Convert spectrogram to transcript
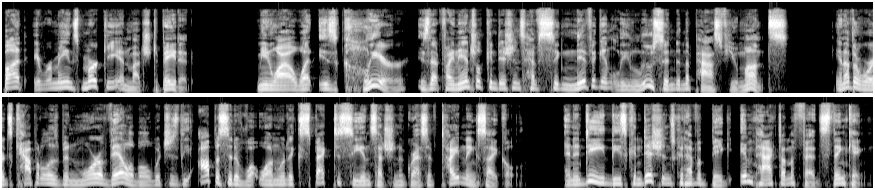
but it remains murky and much debated. Meanwhile, what is clear is that financial conditions have significantly loosened in the past few months. In other words, capital has been more available, which is the opposite of what one would expect to see in such an aggressive tightening cycle. And indeed, these conditions could have a big impact on the Fed's thinking.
